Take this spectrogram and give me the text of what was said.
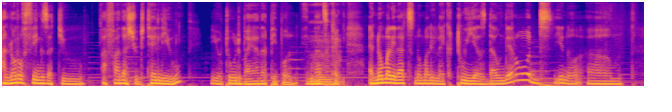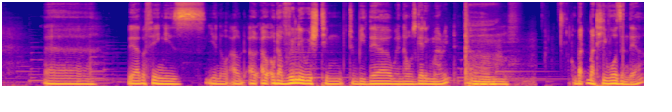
a lot of things that you a father should tell you you're told by other people. And that's ki- and normally that's normally like two years down the road you know um, uh, the other thing is, you know, I would, I, I would have really wished him to be there when I was getting married, um, but but he wasn't there.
